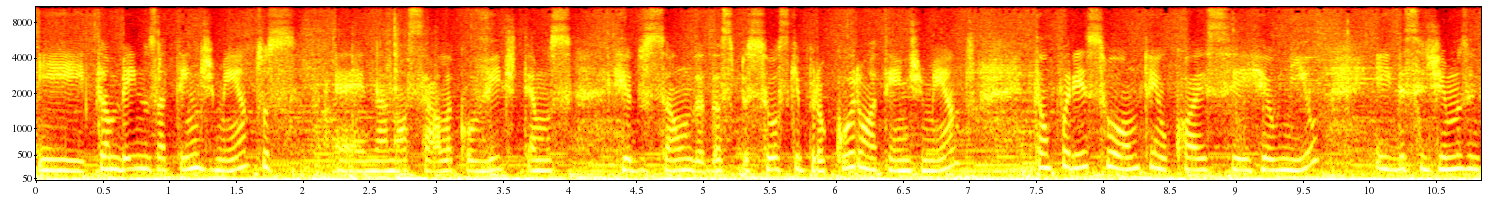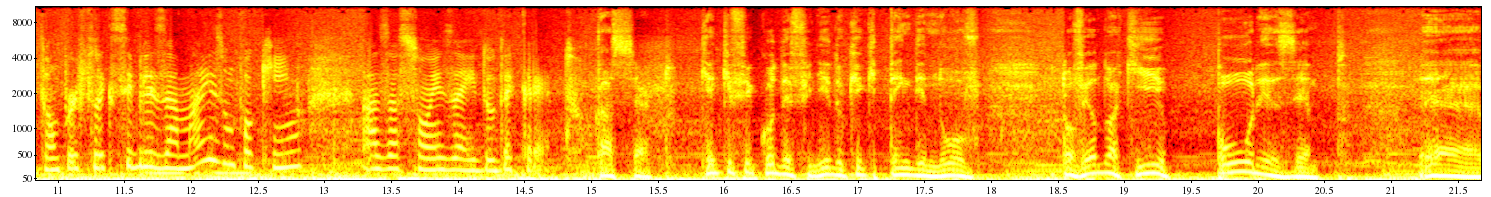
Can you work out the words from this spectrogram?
e também nos atendimentos é, na nossa ala Covid temos redução da, das pessoas que procuram atendimento. Então por isso ontem o COI se reuniu e decidimos então por flexibilizar mais um pouquinho as ações aí do decreto. Tá certo. O que que ficou definido? O que que tem de novo? Tô vendo aqui, por exemplo, é,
